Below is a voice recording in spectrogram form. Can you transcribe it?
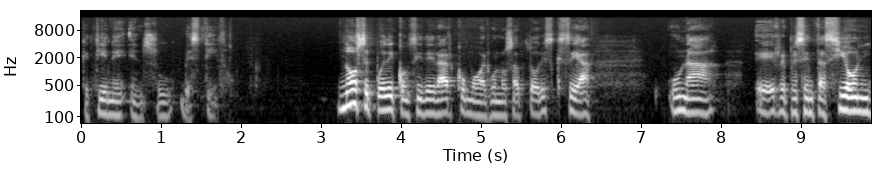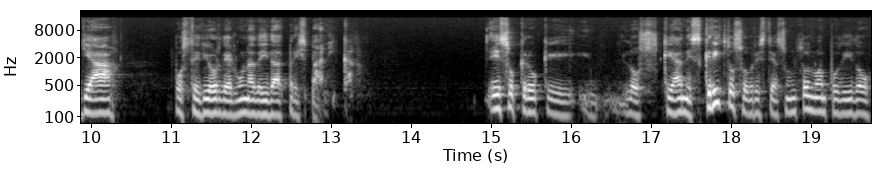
que tiene en su vestido. No se puede considerar, como algunos autores, que sea una eh, representación ya posterior de alguna deidad prehispánica. Eso creo que los que han escrito sobre este asunto no han podido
